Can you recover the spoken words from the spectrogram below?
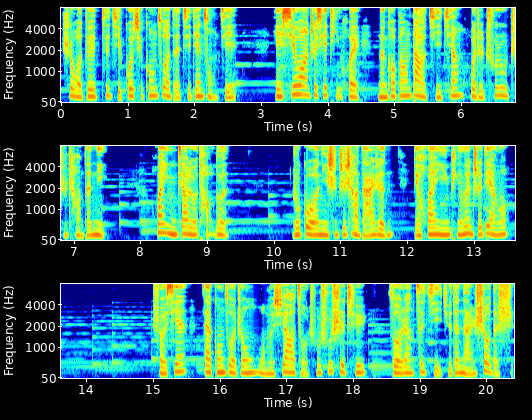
是我对自己过去工作的几点总结，也希望这些体会能够帮到即将或者初入职场的你。欢迎交流讨论。如果你是职场达人。也欢迎评论指点哦。首先，在工作中，我们需要走出舒适区，做让自己觉得难受的事。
